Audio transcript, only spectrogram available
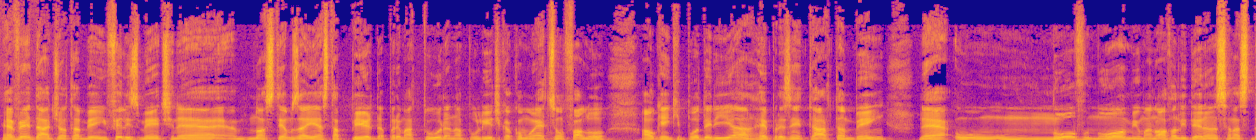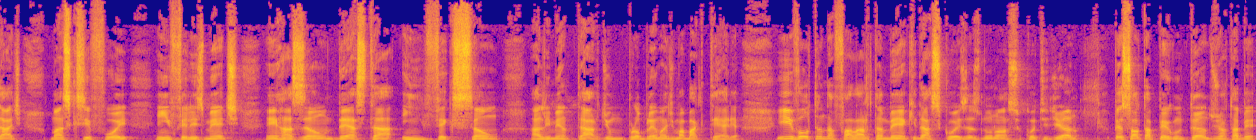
É verdade, JB. Infelizmente, né, nós temos aí esta perda prematura na política, como o Edson falou, alguém que poderia representar também, né, um, um novo nome, uma nova liderança na cidade, mas que se foi, infelizmente, em razão desta infecção alimentar, de um problema de uma bactéria. E voltando a falar também aqui das coisas no nosso cotidiano, o pessoal está perguntando, JB,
